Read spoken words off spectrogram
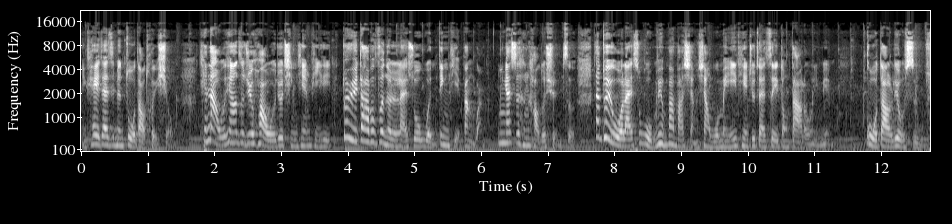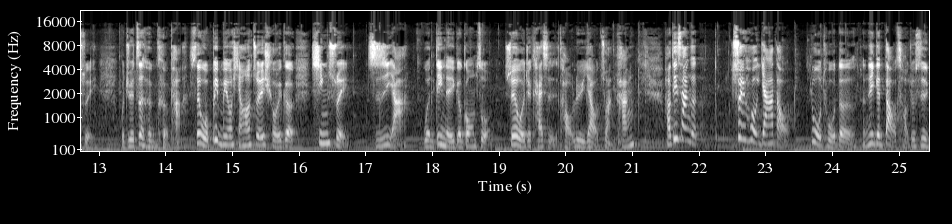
你可以在这边做到退休。天哪，我听到这句话我就晴天霹雳。对于大部分的人来说，稳定铁饭碗应该是很好的选择，但对于我来说，我没有办法想象我每一天就在这一栋大楼里面过到六十五岁，我觉得这很可怕，所以我并没有想要追求一个薪水、职涯稳定的一个工作，所以我就开始考虑要转行。好，第三个，最后压倒骆驼的那根稻草就是。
